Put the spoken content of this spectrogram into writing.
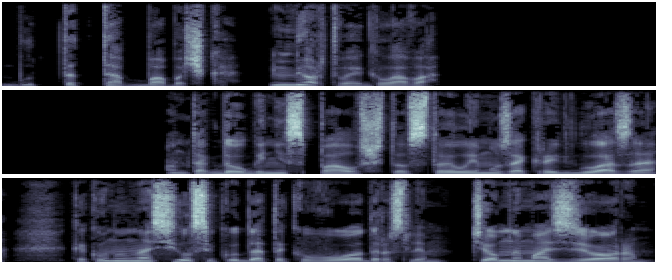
будто та бабочка, мертвая голова. Он так долго не спал, что стоило ему закрыть глаза, как он уносился куда-то к водорослям, темным озерам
